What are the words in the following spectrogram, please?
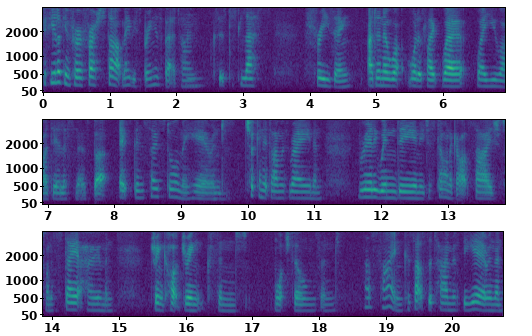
if you're looking for a fresh start, maybe spring is a better time Mm. because it's just less freezing. I don't know what, what it's like where, where you are, dear listeners, but it's been so stormy here and Mm. just chucking it down with rain and really windy, and you just don't want to go outside. You just want to stay at home and drink hot drinks and watch films, and that's fine because that's the time of the year. And then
